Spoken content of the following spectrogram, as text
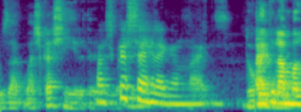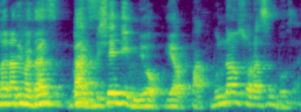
uzak başka şehirde. Başka şehre gönderdin. Belki mi? almadan. Ben, ben, Bak bir şey diyeyim mi? yok yok bak bundan sonrası bozar.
